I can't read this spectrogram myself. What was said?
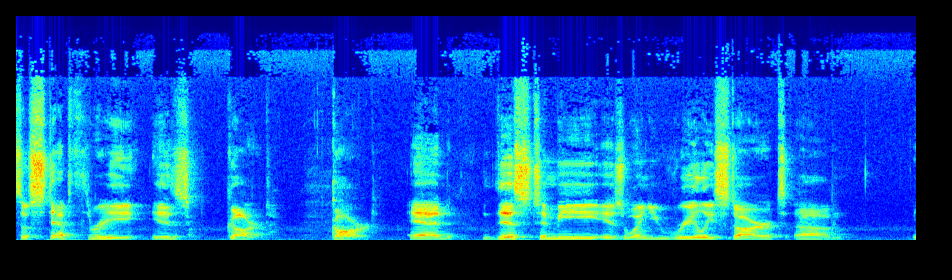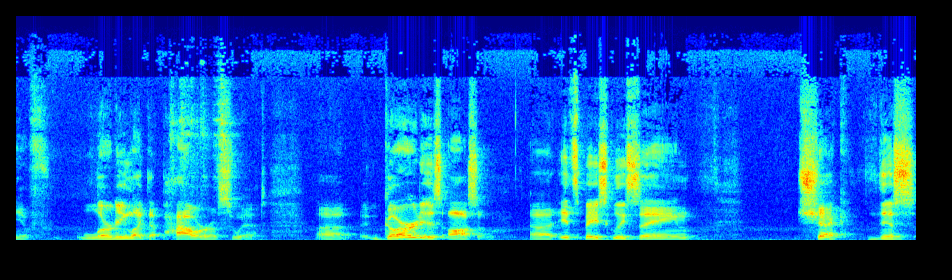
so step three is guard. guard. And this to me is when you really start, um, you know, f- learning like the power of Swift. Uh, guard is awesome. Uh, it's basically saying, check this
